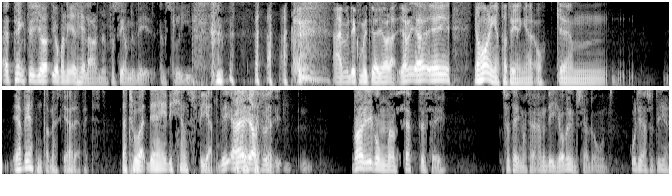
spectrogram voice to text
jag tänkte jo- jobba ner hela armen, få se om det blir en sleeve. Nej men det kommer inte jag göra. Jag, jag, jag, jag har inga tatueringar och ehm, jag vet inte om jag ska göra det faktiskt. Jag tror att, nej det känns fel. Det känns är helt alltså, fel. varje gång man sätter sig, så tänker man så här, "Ja, men det gör ju inte så jävla ont. Och det, är alltså, det,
